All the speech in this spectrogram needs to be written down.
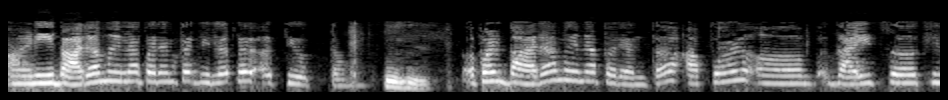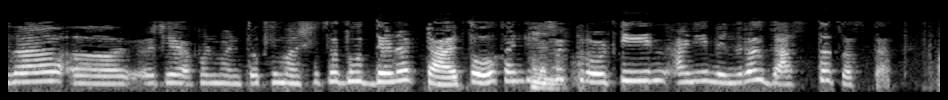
आणि बारा महिन्यापर्यंत दिलं तर अतिउत्तम. पण बारा महिन्यापर्यंत आपण गाईचं किंवा जे आपण म्हणतो की म्हशीचं दूध देणं टाळतो कारण की. त्याच्यात प्रोटीन आणि मिनरल जास्तच असतात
